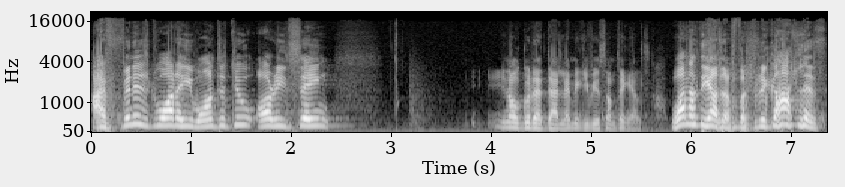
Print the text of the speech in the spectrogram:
I finished what He wanted to, or He's saying, you're not good at that. Let me give you something else. One or the other. But regardless,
